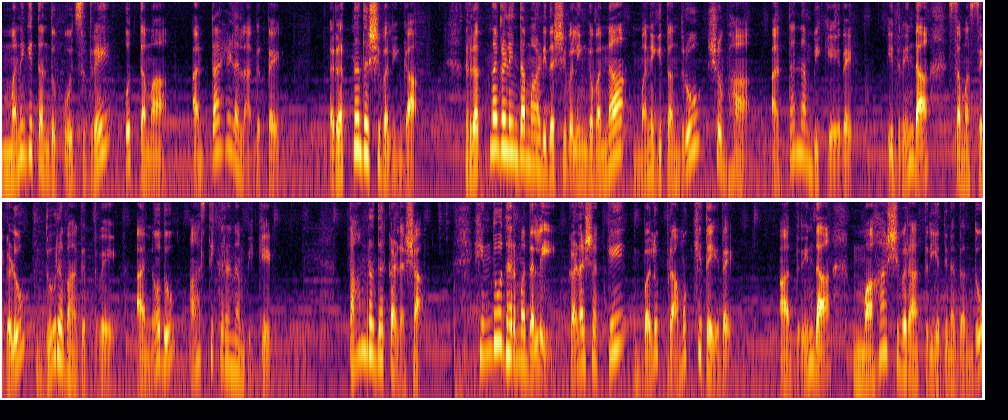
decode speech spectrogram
ಮನೆಗೆ ತಂದು ಪೂಜಿಸಿದ್ರೆ ಉತ್ತಮ ಅಂತ ಹೇಳಲಾಗುತ್ತೆ. ರತ್ನದ ಶಿವಲಿಂಗ. ರತ್ನಗಳಿಂದ ಮಾಡಿದ ಶಿವಲಿಂಗವನ್ನ ಮನೆಗೆ ತಂದ್ರೂ ಶುಭ. ಅಂತ ನಂಬಿಕೆ ಇದೆ. ಇದರಿಂದ ಸಮಸ್ಯೆಗಳು ದೂರವಾಗುತ್ತವೆ ಅನ್ನೋದು ಆಸ್ತಿಕರ ನಂಬಿಕೆ. ತಾಮ್ರದ ಕಳಶ. ಹಿಂದೂ ಧರ್ಮದಲ್ಲಿ ಕಳಶಕ್ಕೆ ಬಲು ಪ್ರಾಮುಖ್ಯತೆ ಇದೆ. ಆದ್ದರಿಂದ ಮಹಾಶಿವರಾತ್ರಿಯ ದಿನದಂದು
